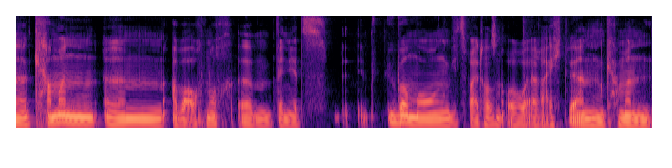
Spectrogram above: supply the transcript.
Äh, kann man ähm, aber auch noch, ähm, wenn jetzt übermorgen die 2000 Euro erreicht werden, kann man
